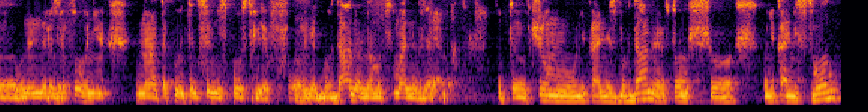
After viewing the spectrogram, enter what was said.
вони не розраховані на таку інтенсивність пострілів, е, як Богдана, на максимальних зарядах. Тобто, в чому унікальність Богдана? В тому, що унікальність ствол,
